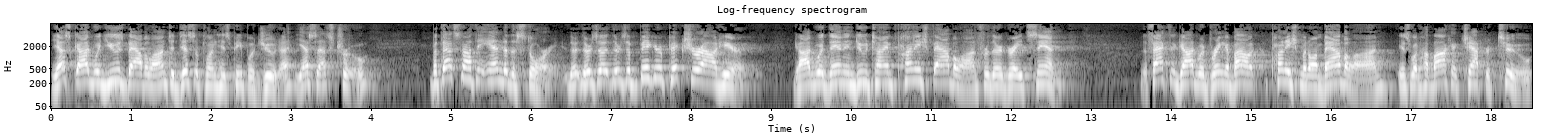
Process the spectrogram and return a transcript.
Yes, God would use Babylon to discipline his people Judah. Yes, that's true. But that's not the end of the story. There's a, there's a bigger picture out here. God would then, in due time, punish Babylon for their great sin. The fact that God would bring about punishment on Babylon is what Habakkuk chapter 2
